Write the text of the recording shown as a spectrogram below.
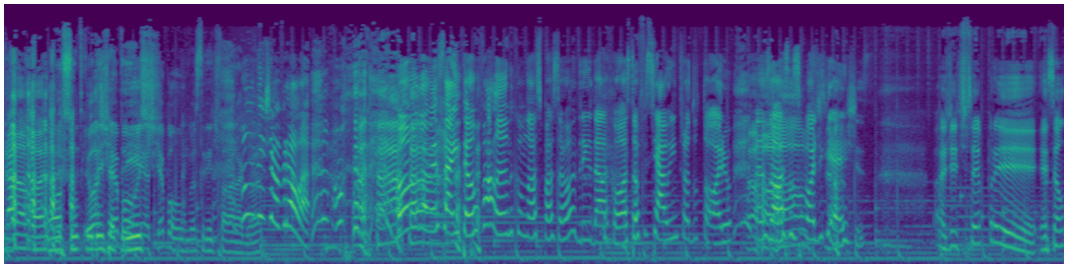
pode, É um assunto que Eu me acho que deixa é bom, hein? triste. Acho que é bom. Não gostaria de falar agora. Deixa pra lá. Vamos começar então falando com o nosso pastor Rodrigo Dalla Costa, oficial e introdutório dos Ah, nossos podcasts. A gente sempre. Esse é um,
